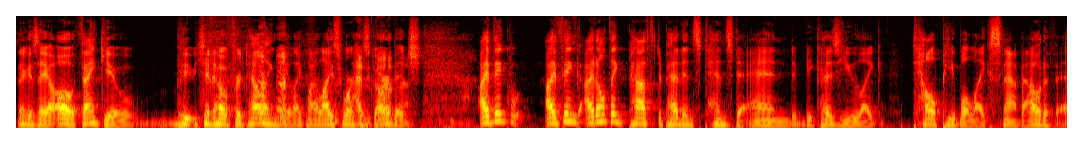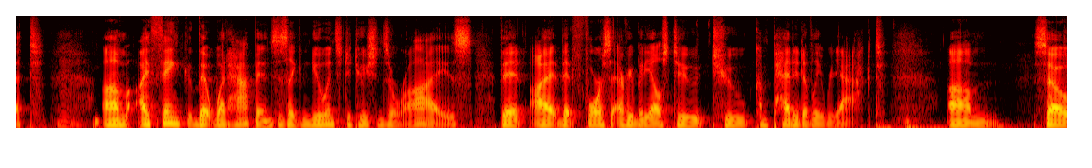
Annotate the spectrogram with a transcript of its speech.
they're going to say, "Oh, thank you, you know, for telling me like my life's work is hadn't thought of that. garbage." I think I think I don't think path dependence tends to end because you like tell people like snap out of it. Um, I think that what happens is like new institutions arise that I that force everybody else to to competitively react. Um, so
